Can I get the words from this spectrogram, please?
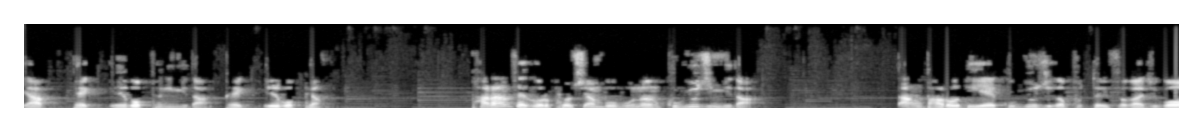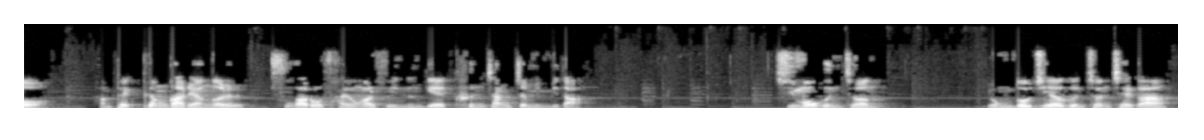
약 107평입니다. 107평. 파란색으로 표시한 부분은 국유지입니다. 땅 바로 뒤에 국유지가 붙어 있어가지고 한 100평가량을 추가로 사용할 수 있는 게 큰 장점입니다. 지목은 전, 용도지역은 전체가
